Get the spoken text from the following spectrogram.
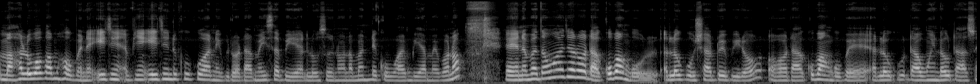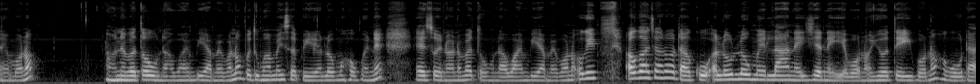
အမှ Hello Work ကမဟုတ်ဘဲနဲ့ agent အပြင် agent တစ်ခုခုကနေပြီးတော့ဒါမိတ်ဆက်ပေးတဲ့အလုပ်ဆိုရင်တော့နံပါတ်2ကိုဝိုင်းပြရမယ်ပေါ့နော်အဲနံပါတ်3ကကြတော့ဒါကိုပေါ့ကိုအလုပ်ကိုရှာတွေ့ပြီးတော့ဟောဒါကိုပောင်ကိုပဲအလုပ်ဒါဝင်လုပ်တာဆိုရင်ပေါ့နော်နံပါတ်3ဒါဝိုင်းပေးရမယ်ပေါ့နော်ဘယ်သူမှမိတ်ဆက်ပေးရလို့မဟုတ်ဘူးနဲ့အဲဆိုရင်တော့နံပါတ်3ဒါဝိုင်းပေးရမယ်ပေါ့နော်โอเคအောက်ကကျတော့ဒါကိုအလုံးလုံးမဲ့လာနေရက်နေရပေါ့နော်ရောတေးပေါ့နော်ဟိုဒါ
